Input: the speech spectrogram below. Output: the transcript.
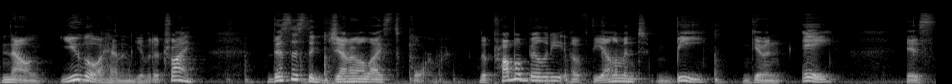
Now you go ahead and give it a try. This is the generalized form. The probability of the element B given A is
